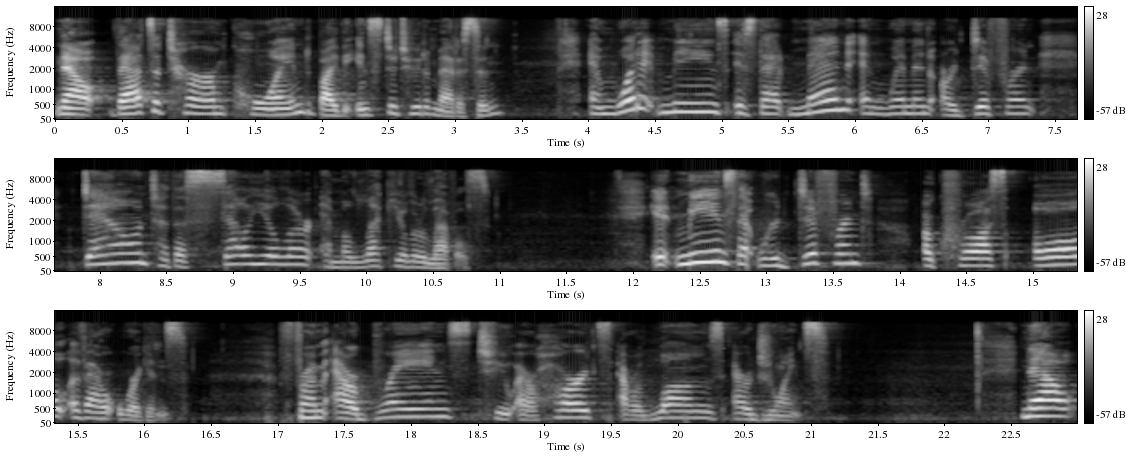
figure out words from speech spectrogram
Now, that's a term coined by the Institute of Medicine. And what it means is that men and women are different down to the cellular and molecular levels. It means that we're different across all of our organs, from our brains to our hearts, our lungs, our joints. Now,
